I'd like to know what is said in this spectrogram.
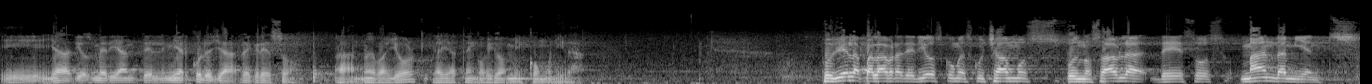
Y ya Dios mediante el miércoles ya regreso a Nueva York y allá tengo yo mi comunidad. Pues bien, la palabra de Dios, como escuchamos, pues nos habla de esos mandamientos.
